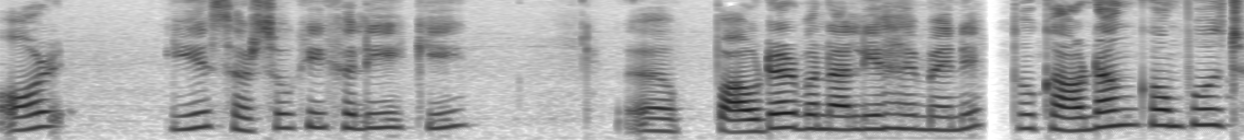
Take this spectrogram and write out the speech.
और ये सरसों की खली की पाउडर बना लिया है मैंने। तो काउडंग कंपोस्ट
